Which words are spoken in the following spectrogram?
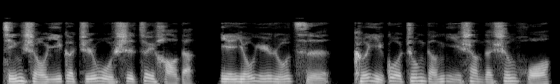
仅守一个职务是最好的。也由于如此，可以过中等以上的生活。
